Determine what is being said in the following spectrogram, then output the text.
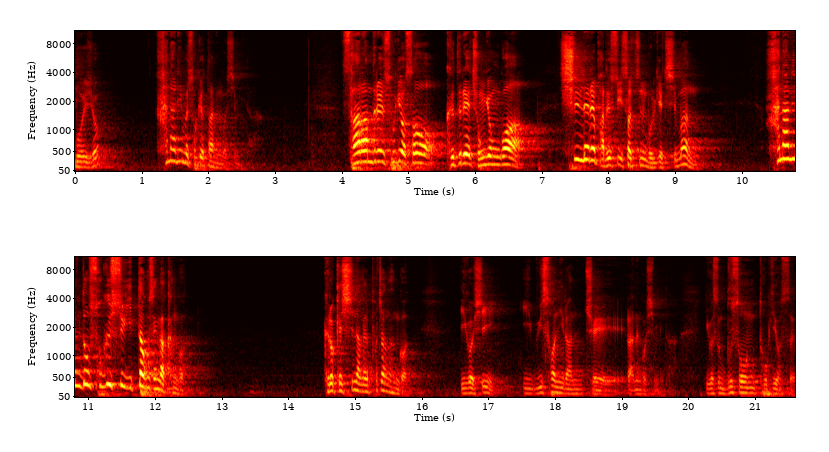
뭐죠? 하나님을 속였다는 것입니다. 사람들을 속여서 그들의 존경과 신뢰를 받을 수 있었지는 모르겠지만 하나님도 속일 수 있다고 생각한 것. 그렇게 신앙을 포장한 것. 이것이 이 위선이란 죄라는 것입니다. 이것은 무서운 독이었어요.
